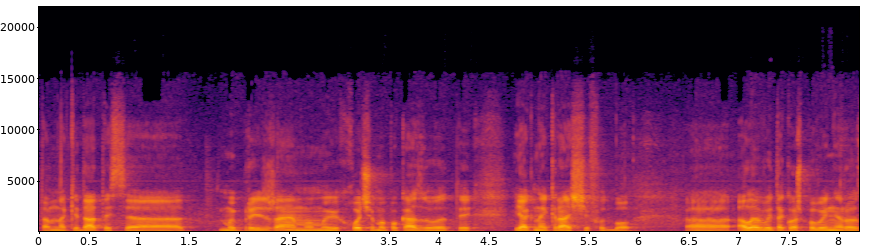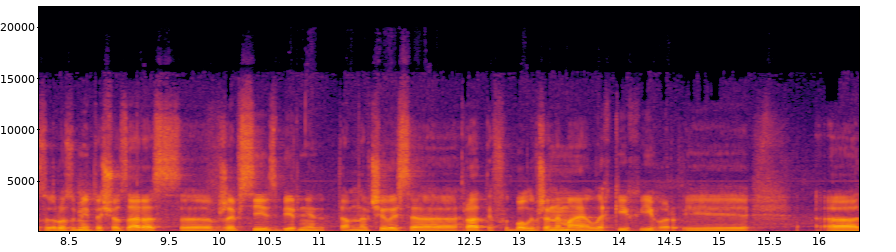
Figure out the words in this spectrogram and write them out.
там накидатися. Ми приїжджаємо, ми хочемо показувати як найкращий футбол. Е, Але ви також повинні роз- розуміти, що зараз е, вже всі збірні там навчилися грати в футбол, і вже немає легких ігор. І е,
